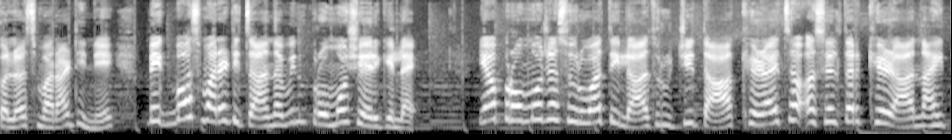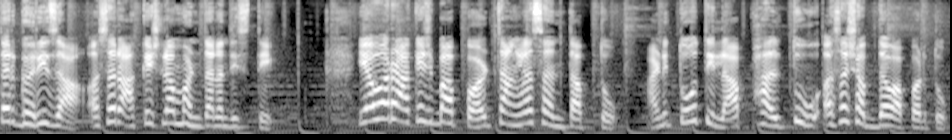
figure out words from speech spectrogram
कलर्स मराठीने बिग बॉस मराठीचा नवीन प्रोमो शेअर केलाय. या प्रोमोच्या सुरुवातीलाच रुचिता खेळायचं असेल तर खेळा नाहीतर घरी जा असं राकेशला म्हणताना दिसते. यावर राकेश बापट चांगला संतापतो आणि तो तिला फालतू असा शब्द वापरतो.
